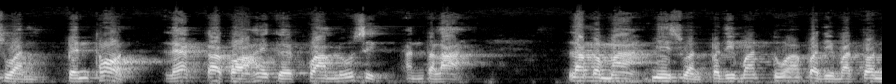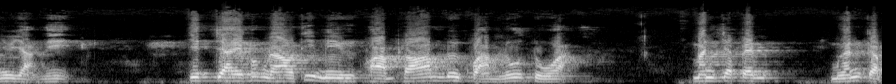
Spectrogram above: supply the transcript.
ส่วนเป็นโทษ และก็ก่อให้เกิดความรู้สึกอันตราย แล้วก็มามีส่วนปฏิบัติตัวปฏิบัติตนอยู่อย่างนี้ จิตใจของเราที่มีความพร้อมด้วยความรู้ตัว มันจะเป็นเหมือนกับ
